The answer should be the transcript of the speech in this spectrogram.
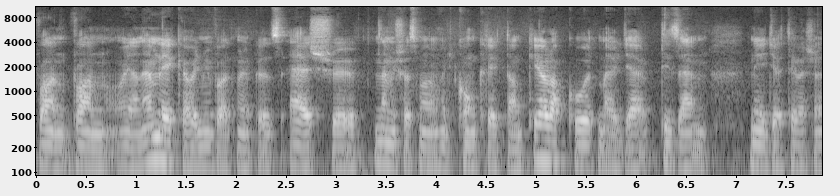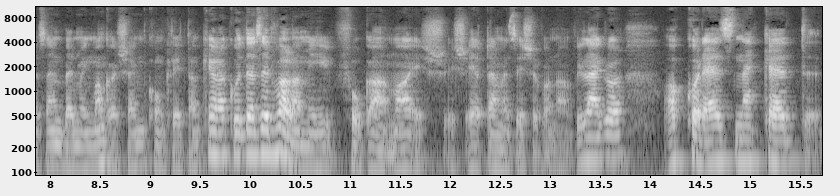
van, van olyan emléke, hogy mi volt mondjuk az első, nem is azt mondom, hogy konkrétan kialakult, mert ugye 14-5 évesen az ember még maga sem konkrétan kialakult, de azért valami fogalma és, és értelmezése van a világról, akkor ez neked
